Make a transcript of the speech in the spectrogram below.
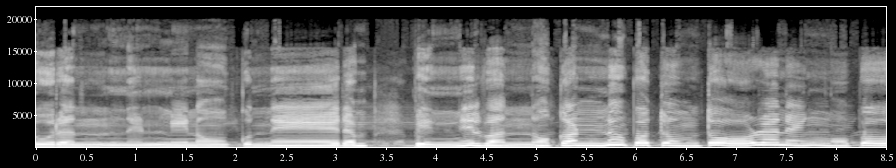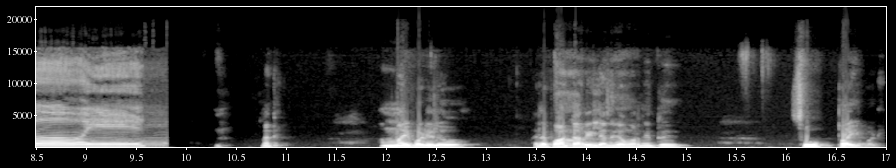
തുറന്നെണ്ണി നോക്കുന്നേരം പിന്നിൽ വന്നു കണ്ണു പൊത്തും തോഴനെങ്ങു പോയി മതി. നന്നായി പാടിയല്ലോ. അല്ല പാട്ടറിയില്ല എന്നൊക്കെ പറഞ്ഞിട്ട് സൂപ്പറായി പാടി.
